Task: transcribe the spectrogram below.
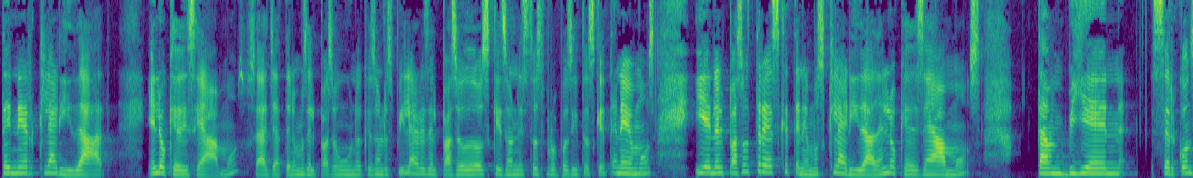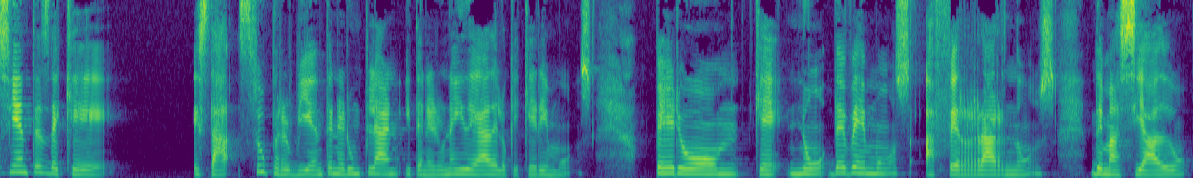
tener claridad en lo que deseamos, o sea, ya tenemos el paso uno que son los pilares, el paso dos que son estos propósitos que tenemos y en el paso tres que tenemos claridad en lo que deseamos, también ser conscientes de que está súper bien tener un plan y tener una idea de lo que queremos, pero que no debemos aferrarnos demasiado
